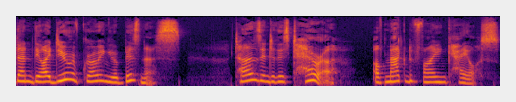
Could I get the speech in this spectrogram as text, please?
then the idea of growing your business turns into this terror of magnifying chaos.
